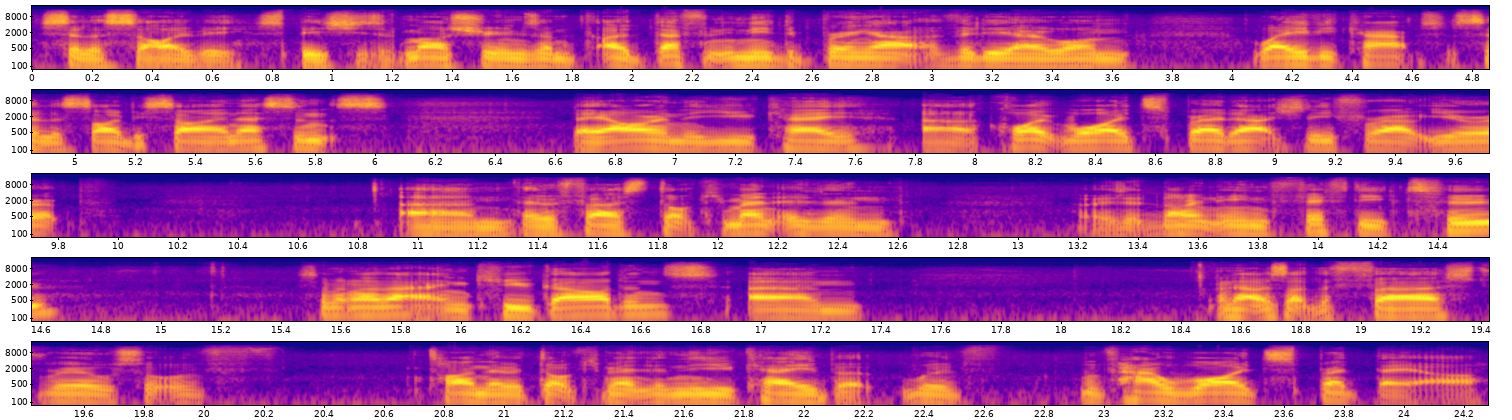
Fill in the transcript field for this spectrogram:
psilocybe species of mushrooms. I'm, i definitely need to bring out a video on wavy caps psilocybe cyanescens. They are in the UK, uh, quite widespread actually throughout Europe. Um, they were first documented in, what is it, 1952, something like that, in Kew Gardens. Um, and that was like the first real sort of time they were documented in the UK, but with, with how widespread they are,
